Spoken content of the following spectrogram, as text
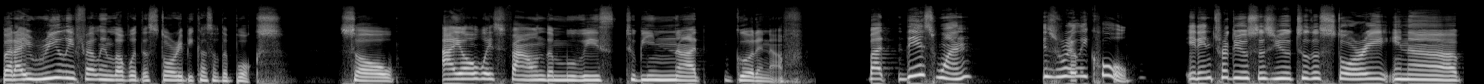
but I really fell in love with the story because of the books. So I always found the movies to be not good enough. But this one is really cool. It introduces you to the story in a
